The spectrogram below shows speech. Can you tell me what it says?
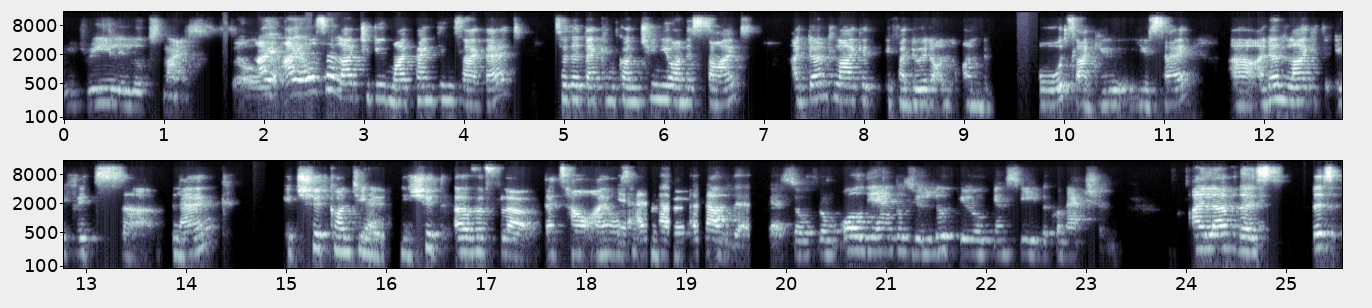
it really looks nice. So I, I also like to do my paintings like that so that they can continue on the sides. I don't like it if I do it on, on the boards, like you, you say. Uh, I don't like it if it's uh, blank it should continue yeah. it should overflow that's how i also yeah, I, love, I love that yeah, so from all the angles you look you can see the connection i love this this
